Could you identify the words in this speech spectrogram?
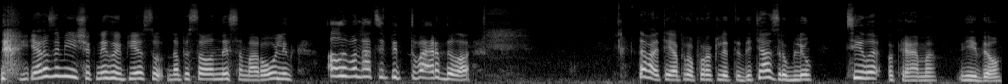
Я розумію, що книгу і п'єсу написала не сама Роулінг, але вона це підтвердила. Давайте я про прокляте дитя зроблю ціле окреме відео.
